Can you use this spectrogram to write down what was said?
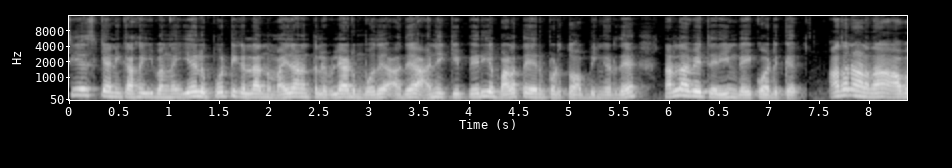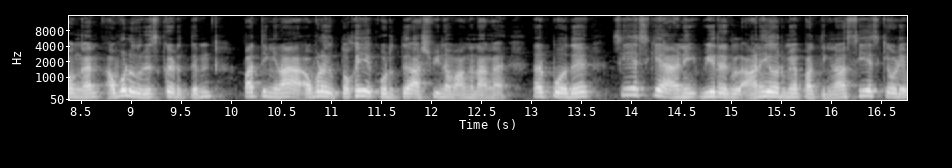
சிஎஸ்கே அணிக்காக இவங்க ஏழு போட்டிகளில் அந்த மைதானத்தில் விளையாடும்போது அது அணிக்கு பெரிய பலத்தை ஏற்படுத்தும் அப்படிங்கிறது நல்லாவே தெரியும் கைக்வாடுக்கு அதனால தான் அவங்க அவ்வளவு ரிஸ்க் எடுத்து பார்த்தீங்கன்னா அவ்வளவு தொகையை கொடுத்து அஸ்வினை வாங்கினாங்க. தற்போது சிஎஸ்கே அணி வீரர்கள் அனைவருமே பார்த்தீங்கன்னா சிஎஸ்கேவுடைய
